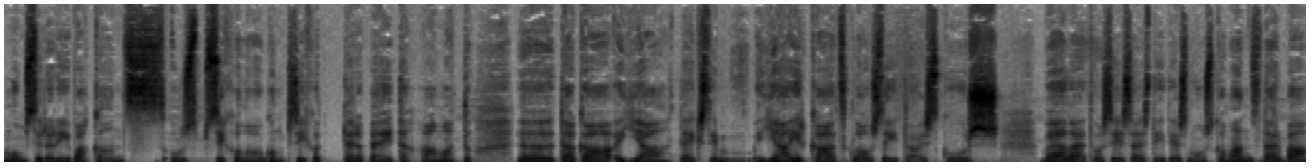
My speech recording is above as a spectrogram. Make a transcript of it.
mums ir arī vakants uz psihologu un psihoterapeita amatu. Tā kā, ja, teiksim, ja ir kāds klausītājs, kurš vēlētos iesaistīties mūsu komandas darbā,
